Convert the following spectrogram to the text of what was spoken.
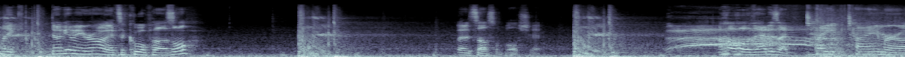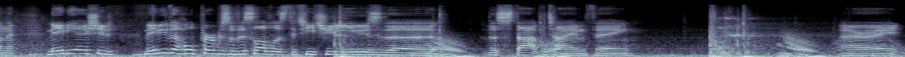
Like, don't get me wrong, it's a cool puzzle. But it's also bullshit. Oh, that is a tight timer on that. Maybe I should, maybe the whole purpose of this level is to teach you to use the the stop time thing. Alright.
